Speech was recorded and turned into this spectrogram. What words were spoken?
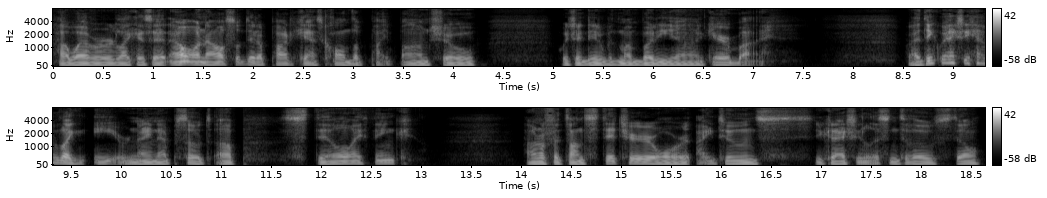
however, like I said, oh, and I also did a podcast called The Pipe Bomb Show, which I did with my buddy, uh, Garibai. I think we actually have like eight or nine episodes up still, I think. I don't know if it's on Stitcher or iTunes. You can actually listen to those still.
